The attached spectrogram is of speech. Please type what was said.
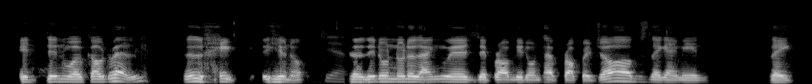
it didn't work out well. Like you know, Yeah. uh, they don't know the language. They probably don't have proper jobs. Like I mean, like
